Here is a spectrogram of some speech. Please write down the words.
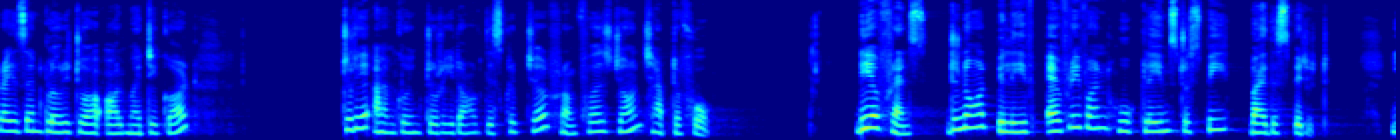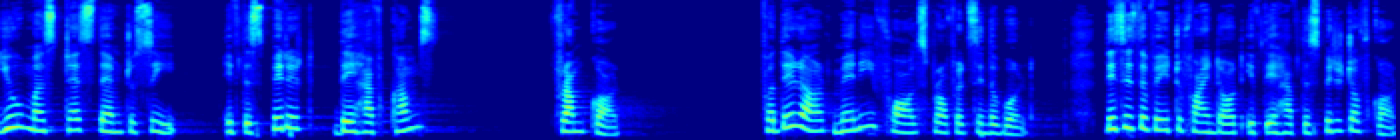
Praise and glory to our Almighty God. Today I am going to read out the scripture from 1 John chapter 4. Dear friends, do not believe everyone who claims to speak by the Spirit. You must test them to see if the Spirit they have comes from God. For there are many false prophets in the world. This is the way to find out if they have the Spirit of God.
